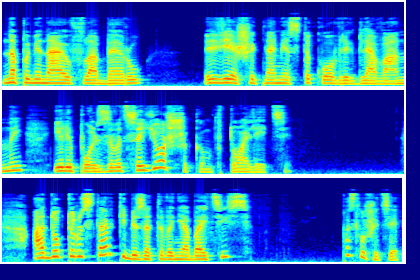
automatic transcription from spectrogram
напоминаю Флаберу вешать на место коврик для ванной или пользоваться ёршиком в туалете. А доктору Старки без этого не обойтись. Послушайте,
